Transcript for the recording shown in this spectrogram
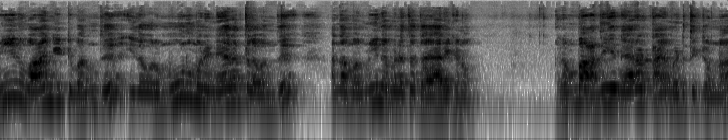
மீன் வாங்கிட்டு வந்து இதை ஒரு மூணு மணி நேரத்தில் வந்து அந்த நம்ம மீன் அமிலத்தை தயாரிக்கணும். ரொம்ப அதிக நேரம் டைம் எடுத்துக்கிட்டோம்னா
